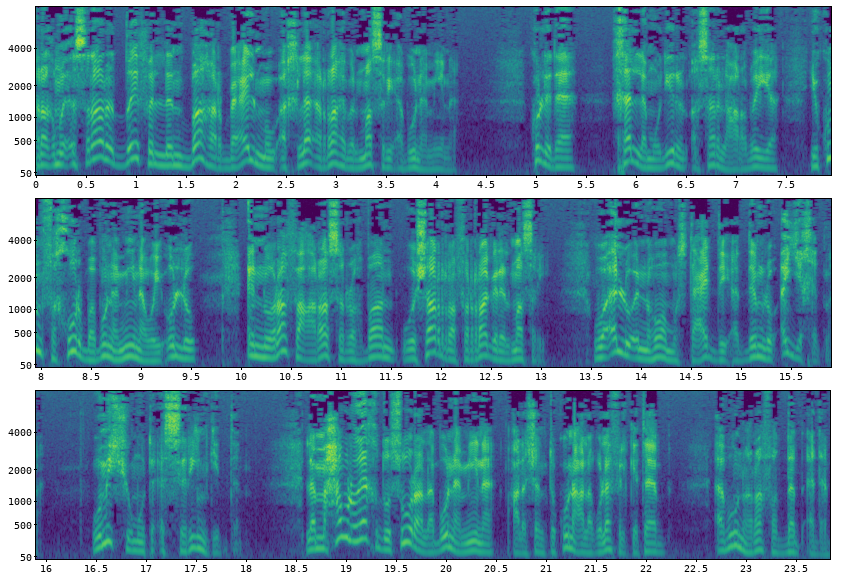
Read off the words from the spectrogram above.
رغم إصرار الضيف اللي انبهر بعلمه وأخلاق الراهب المصري أبونا مينا كل ده خلى مدير الآثار العربية يكون فخور بأبونا مينا ويقول له إنه رفع رأس الرهبان وشرف الراجل المصري وقال له إنه هو مستعد يقدم له أي خدمة. ومشوا متأثرين جدا. لما حاولوا ياخدوا صورة لأبونا مينا علشان تكون على غلاف الكتاب أبونا رفض ده بأدب.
